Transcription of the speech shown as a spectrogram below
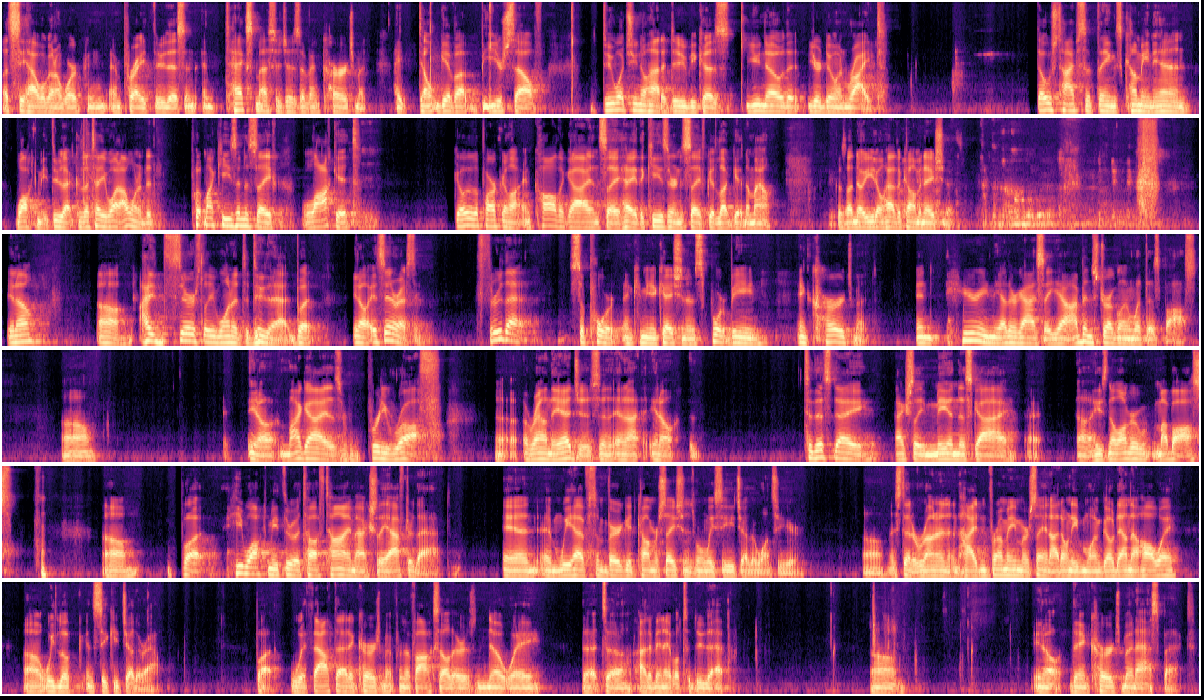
Let's see how we're going to work and, and pray through this. And, and text messages of encouragement. Hey, don't give up. Be yourself. Do what you know how to do because you know that you're doing right. Those types of things coming in walked me through that because I tell you what, I wanted to put my keys in the safe, lock it, go to the parking lot and call the guy and say, hey, the keys are in the safe. Good luck getting them out. Because I know you don't have the combination. you know? Uh, I seriously wanted to do that, but you know, it's interesting. Through that support and communication, and support being encouragement, and hearing the other guy say, "Yeah, I've been struggling with this boss." Um, you know, my guy is pretty rough uh, around the edges, and, and I, you know, to this day, actually, me and this guy, uh, he's no longer my boss, um, but he walked me through a tough time actually after that, and and we have some very good conversations when we see each other once a year. Um, instead of running and hiding from him or saying I don't even want to go down that hallway, uh, we look and seek each other out. But without that encouragement from the foxhole, there is no way that uh, I'd have been able to do that. Um, you know, the encouragement aspect.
